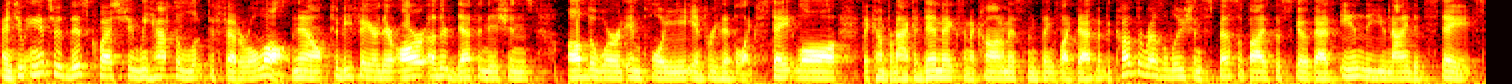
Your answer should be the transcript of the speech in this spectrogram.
And to answer this question, we have to look to federal law. Now, to be fair, there are other definitions of the word employee in, for example, like state law that come from academics and economists and things like that. But because the resolution specifies the scope as in the United States,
